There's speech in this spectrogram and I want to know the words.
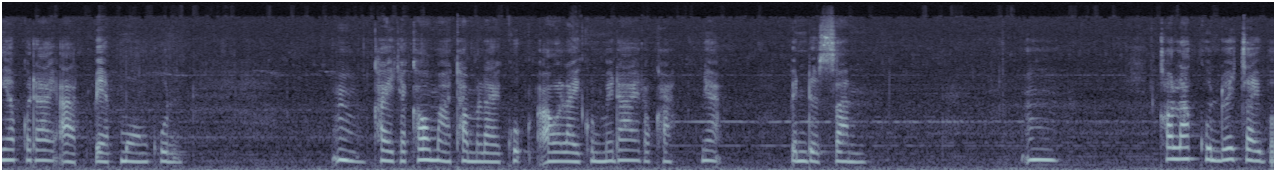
งียบๆก็ได้อาจแบบมองคุณ อืมใครจะเข้ามาทำอะไรคุเอาอะไรคุณไม่ได้หรอกค่ะ เนี่ย เป็นเดอะซันอืมเขารักคุณด้วยใจบ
